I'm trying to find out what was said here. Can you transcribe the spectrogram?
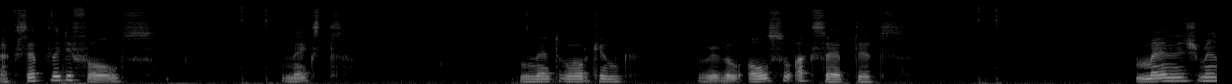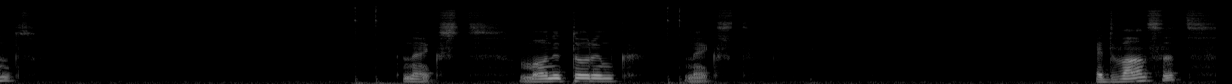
accept the defaults. Next networking. We will also accept it. Management. Next monitoring. Next advanced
